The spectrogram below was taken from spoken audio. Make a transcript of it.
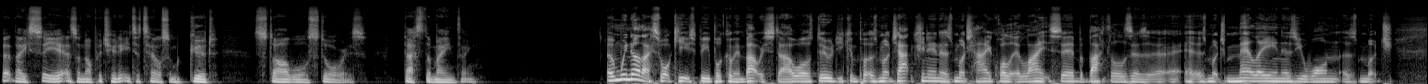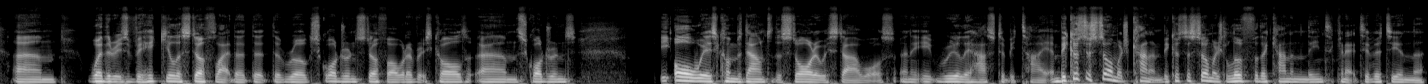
that they see it as an opportunity to tell some good Star Wars stories. That's the main thing. And we know that's what keeps people coming back with Star Wars, dude. You can put as much action in, as much high quality lightsaber battles, as uh, as much melee in as you want, as much um, whether it's vehicular stuff like the, the the Rogue Squadron stuff or whatever it's called, um, squadrons. It always comes down to the story with Star Wars, and it, it really has to be tight. And because there's so much canon, because there's so much love for the canon and the interconnectivity and the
